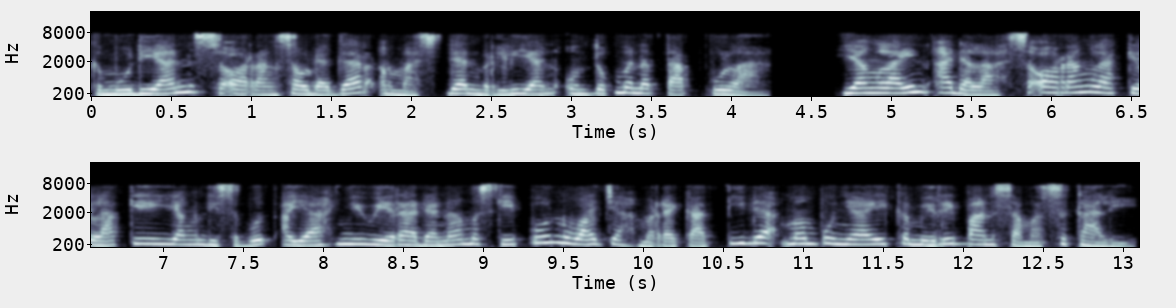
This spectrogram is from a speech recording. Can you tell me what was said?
Kemudian seorang saudagar emas dan berlian untuk menetap pula. Yang lain adalah seorang laki-laki yang disebut ayah Nyi Wiradana meskipun wajah mereka tidak mempunyai kemiripan sama sekali.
